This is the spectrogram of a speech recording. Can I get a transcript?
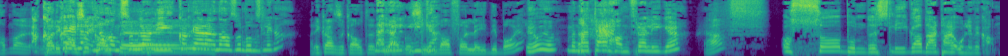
han har, ja var kan, ikke han jeg som regne han som La Liga, kan ikke jeg regne han som Bundesliga? Var det ikke han som kalte La Silva for Ladyboy? Ja? Jo, jo, men jeg tar han fra liga. Ja. Og så Bundesliga, der tar jeg Oliver Kahn.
